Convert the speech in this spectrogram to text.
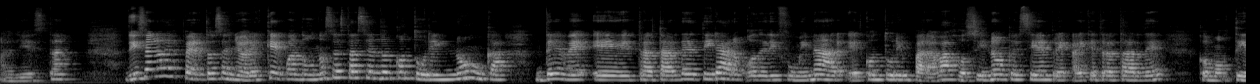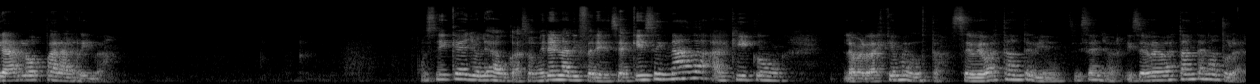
Allí está. Dicen los expertos, señores, que cuando uno se está haciendo el contouring nunca debe eh, tratar de tirar o de difuminar el contouring para abajo, sino que siempre hay que tratar de como tirarlo para arriba. Así que yo les hago caso. Miren la diferencia. Aquí sin nada, aquí con... La verdad es que me gusta. Se ve bastante bien, sí señor. Y se ve bastante natural.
